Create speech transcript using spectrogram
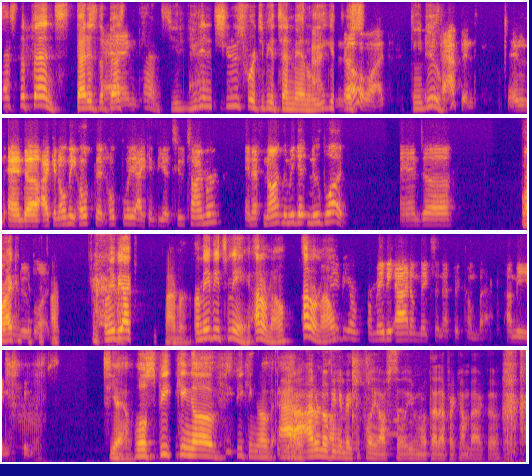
the best defense. That is the best defense. You you didn't choose for it to be a ten man league. It just no, I, can you it do? just happened. And and uh, I can only hope that hopefully I can be a two timer. And if not, then we get new blood. And uh, Or I can new blood. Or maybe I can timer. Or maybe it's me. I don't know. I don't know. Maybe or, or maybe Adam makes an epic comeback. I mean. Yeah. Well, speaking of speaking of Yeah, Adam, I don't know if he can make the playoffs still, even with that epic comeback though.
